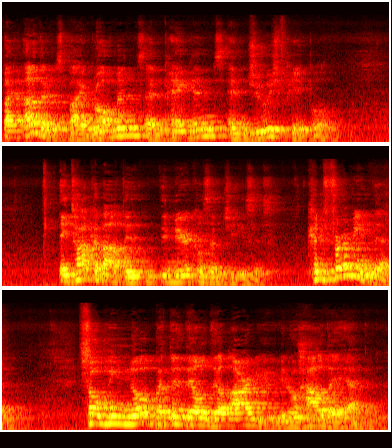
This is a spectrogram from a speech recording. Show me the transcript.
by others, by Romans and pagans and Jewish people. They talk about the, the miracles of Jesus, confirming them. So we know, but they'll, they'll argue, you know, how they happened.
